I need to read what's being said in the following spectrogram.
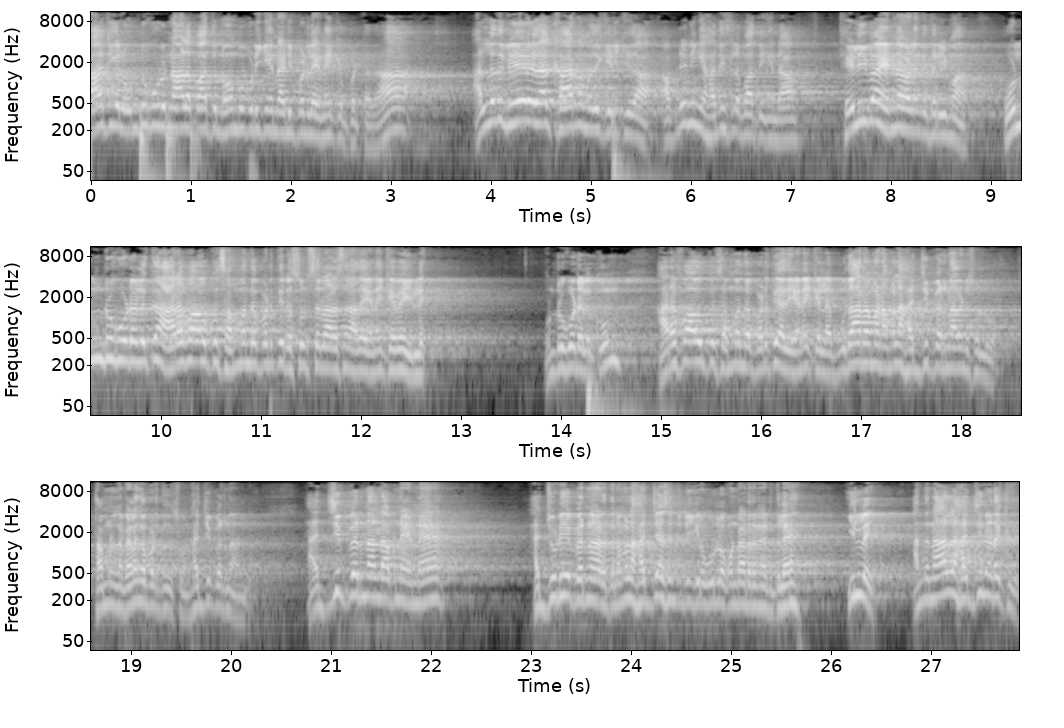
ஹாஜிகள் ஒன்று கூடு நாளை பார்த்து நோன்பு பிடிக்கின்ற அடிப்படையில் இணைக்கப்பட்டதா? அல்லது வேறு ஏதாவது காரணம் அதுக்கு இருக்குதா? அப்படின்னு நீங்கள் ஹதீஸில் பார்த்தீங்கன்னா தெளிவா என்ன விளங்கு தெரியுமா? ஒன்று கூடலுக்கும் அரபாவுக்கும் சம்பந்தப்படுத்தி ரசூல் சல்லாஹன் அதை இணைக்கவே இல்லை. ஒன்று கூடலுக்கும் அரபாவுக்கு சம்பந்தப்படுத்தி அதை இணைக்கல. உதாரணமா நம்மளாம் ஹஜ்ஜி பெருநாள்னு சொல்லுவோம். தமிழில் விளங்கப்படுத்துறது சொல்லுவோம். ஹஜ்ஜி பெருநாள் ஹஜ்ஜி பெருநாள் அப்படின்னா என்ன? ஹஜ்ஜுடைய பெருநாள் எடுத்து நம்மளாம் ஹஜ்ஜா செஞ்சுட்டு இருக்கிற ஊர்ல கொண்டாடுற நேரத்தில் இல்லை. அந்த நாள்ல ஹஜ்ஜி நடக்குது.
